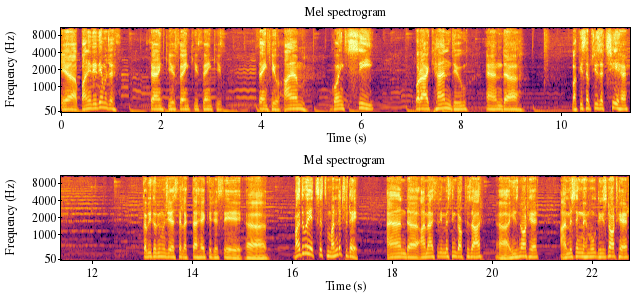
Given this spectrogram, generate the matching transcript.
या पानी दे दिया मुझे। Thank you thank you thank you thank you I am going to see I can do and uh, बाकी सब चीज़ अच्छी है। कभी कभी मुझे ऐसे लगता है कि जैसे by the way it's it's Monday today and I am actually missing doctor Jar he is not here I am missing Mahmood he is not here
